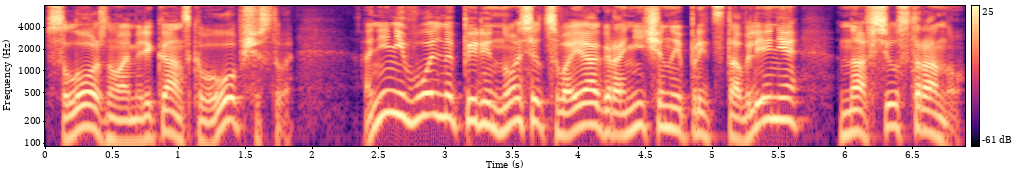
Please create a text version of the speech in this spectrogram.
сложного американского общества, они невольно переносят свои ограниченные представления на всю страну.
